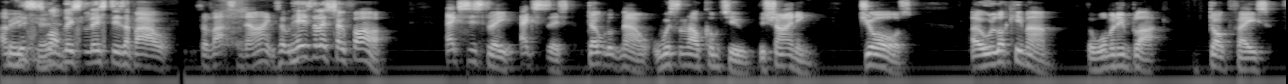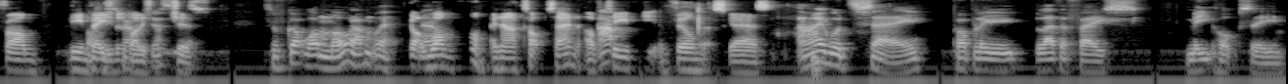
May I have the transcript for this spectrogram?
And Me this is what this list is about. So that's nine. So here's the list so far: Exorcist three, Exorcist, Don't Look Now, Whistle and I'll Come to You, The Shining, Jaws, Oh Lucky Man, The Woman in Black, Dogface from The Invasion of the Body Snatchers. So we've got one more, haven't we? Got Now, one more in our top ten of Ah. TV and film scares. I would say probably Leatherface meat hook scene.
